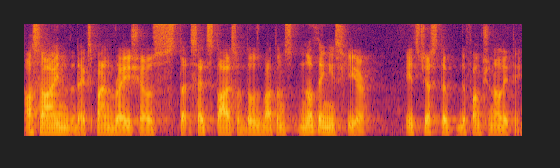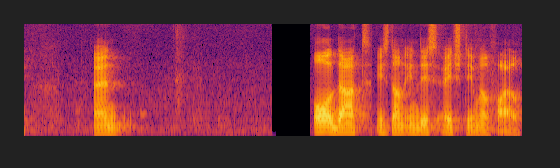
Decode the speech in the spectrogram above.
assign the expand ratios, set styles of those buttons, nothing is here. It's just the, the functionality. And all that is done in this HTML file.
